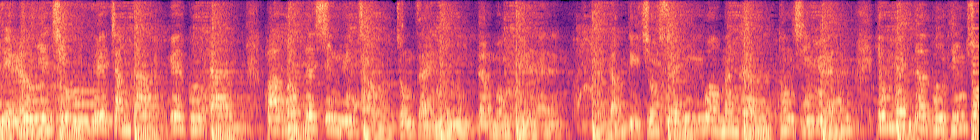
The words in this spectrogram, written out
别让年轻越长大越孤单，把我的幸运草种在你的梦田，让地球随我们的同心圆，永远的不停转。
